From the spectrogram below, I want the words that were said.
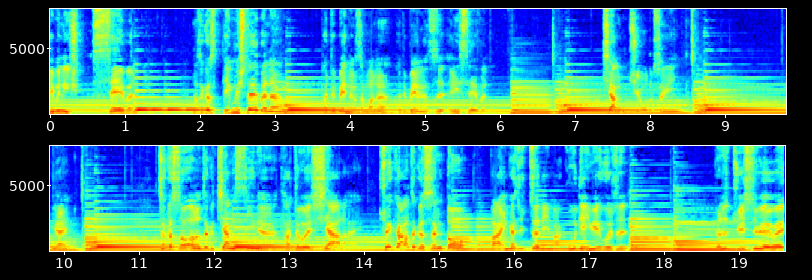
diminish seven，那这个 diminish seven 呢，它就变成什么呢？它就变成是 A seven 降九的声音。你看，这个时候呢，这个降 C 呢，它就会下来。所以刚刚这个声哆本来应该去这里嘛，古典乐会是，可是爵士乐会，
